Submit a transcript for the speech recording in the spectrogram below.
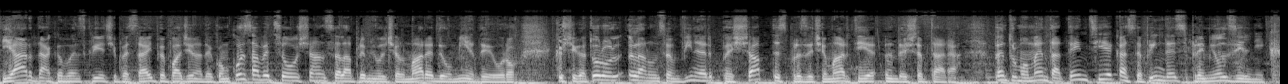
Iar dacă vă înscrieți și pe site, pe pagina de concurs, aveți o șansă la premiul cel mare de 1000 de euro. Câștigătorul îl anunțăm vineri pe 17 martie în deșteptarea. Pentru moment, atenție ca să prindeți premiul zilnic.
